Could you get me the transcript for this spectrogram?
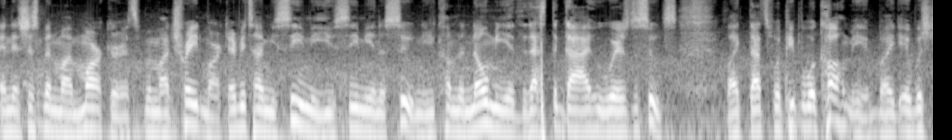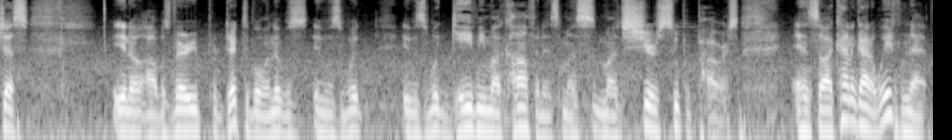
and it's just been my marker. It's been my trademark. Every time you see me, you see me in a suit, and you come to know me, that's the guy who wears the suits. Like, that's what people would call me. Like, it was just you know I was very predictable and it was it was what it was what gave me my confidence my my sheer superpowers. And so I kind of got away from that.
